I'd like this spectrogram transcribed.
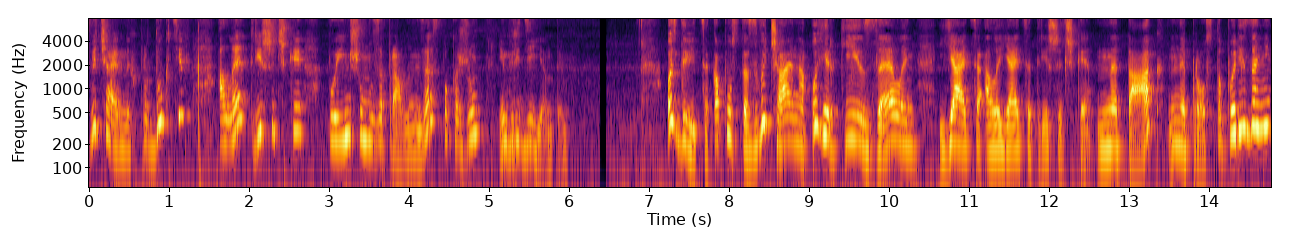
звичайних продуктів, але трішечки по-іншому заправлений. Зараз покажу інгредієнти. Ось дивіться, капуста звичайна, огірки, зелень, яйця, але яйця трішечки не так, не просто порізані,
